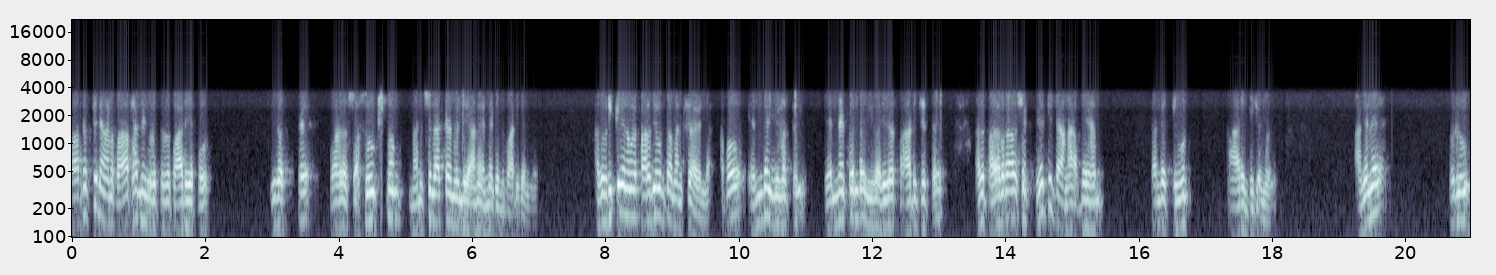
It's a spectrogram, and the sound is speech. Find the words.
പദത്തിനാണ് പ്രാധാന്യം കൊടുത്തത് പാടിയപ്പോൾ? ഇതൊക്കെ വളരെ സസൂക്ഷ്മം മനസ്സിലാക്കാൻ വേണ്ടിയാണ് എന്നെ കൊണ്ട് പാടിക്കുന്നത് അതൊരിക്കലും നമ്മൾ പറഞ്ഞു കൊടുത്താൽ മനസ്സിലാവില്ല. അപ്പോൾ എന്റെ ഈണത്തിൽ എന്നെ കൊണ്ട് ഈ വരികൾ പാടിച്ചിട്ട് അത് പല പ്രാവശ്യം കേട്ടിട്ടാണ് അദ്ദേഹം തന്റെ ട്യൂൺ ആരംഭിക്കുന്നത്. അങ്ങനെ ഒരു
